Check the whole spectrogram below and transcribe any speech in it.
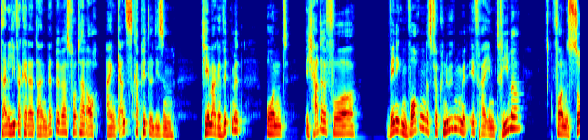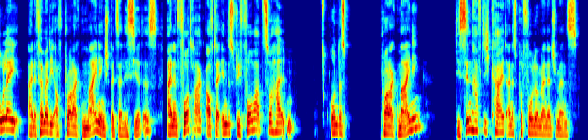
Deine Lieferkette, dein Wettbewerbsvorteil, auch ein ganzes Kapitel diesem Thema gewidmet und ich hatte vor wenigen Wochen das Vergnügen mit Ephraim Triemer, von Soleil, eine Firma, die auf Product Mining spezialisiert ist, einen Vortrag auf der Industry Forward zu halten und das Product Mining, die Sinnhaftigkeit eines Portfolio Managements,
